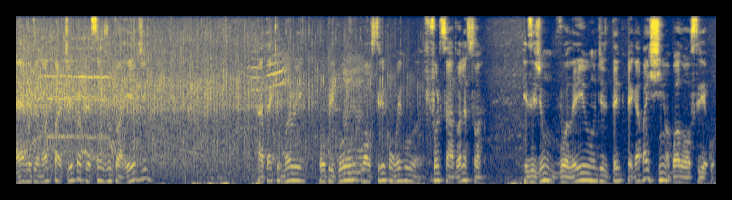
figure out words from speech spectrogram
É, Rodionov partiu para a pressão junto à rede, até que o Murray obrigou o austríaco com um erro forçado. Olha só, exigiu um voleio onde ele teve que pegar baixinho a bola o austríaco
